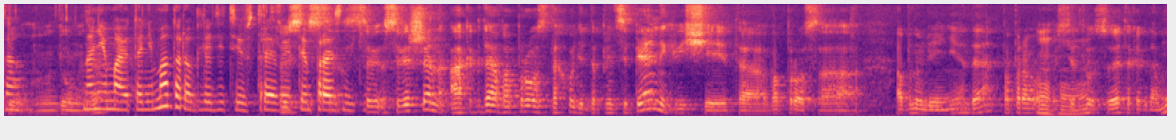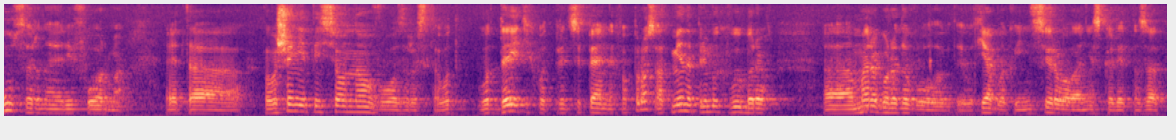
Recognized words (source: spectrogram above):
Да. дум- думы. да. Нанимают аниматоров для детей, устраивают есть им праздники. с- Совершенно. А когда вопрос доходит до принципиальных вещей, это вопрос о обнуления, да, по праву. Конституции, это когда мусорная реформа, это повышение пенсионного возраста. Вот, вот до этих вот принципиальных вопросов, отмена прямых выборов э, мэра города Вологды. Вот Яблоко инициировало несколько лет назад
